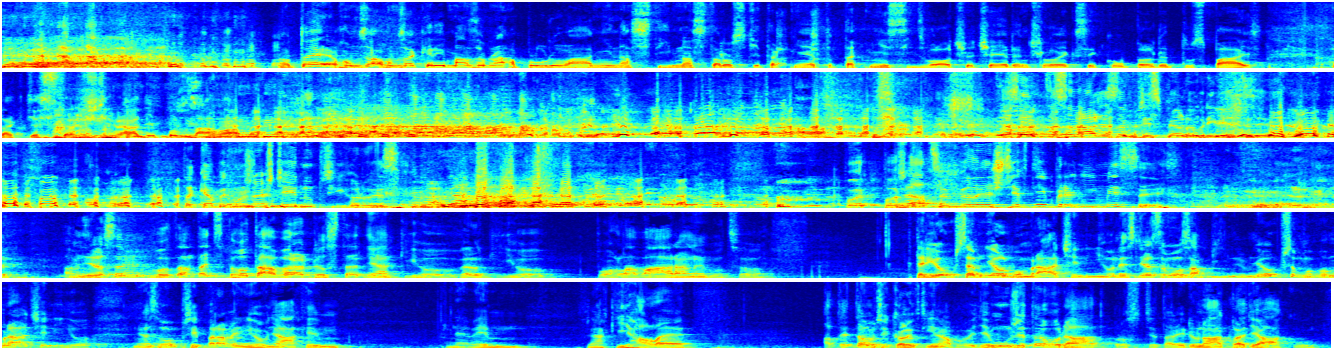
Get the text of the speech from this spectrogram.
No to je Honza, Honza, který má zrovna uploadování na Steam na starosti, tak mě je to tak měsíc volal člověče, jeden člověk si koupil Dead to Spice, tak tě strašně rádi poznáváme. To jsem, to jsem rád, že jsem přispěl dobrý věci. A, tak já bych možná ještě jednu příhodu, jestli... Po, pořád jsem byl ještě v té první misi. A měl jsem od tam z toho tábora dostat nějakého velkého pohlavára nebo co, kterýho už jsem měl omráčenýho, nesměl jsem ho zabít, měl už jsem ho omráčenýho, měl jsem ho připravenýho v nějakém, nevím, v nějaký hale. A teď tam říkali v té nápovědě, můžete ho dát prostě tady do nákladáku.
